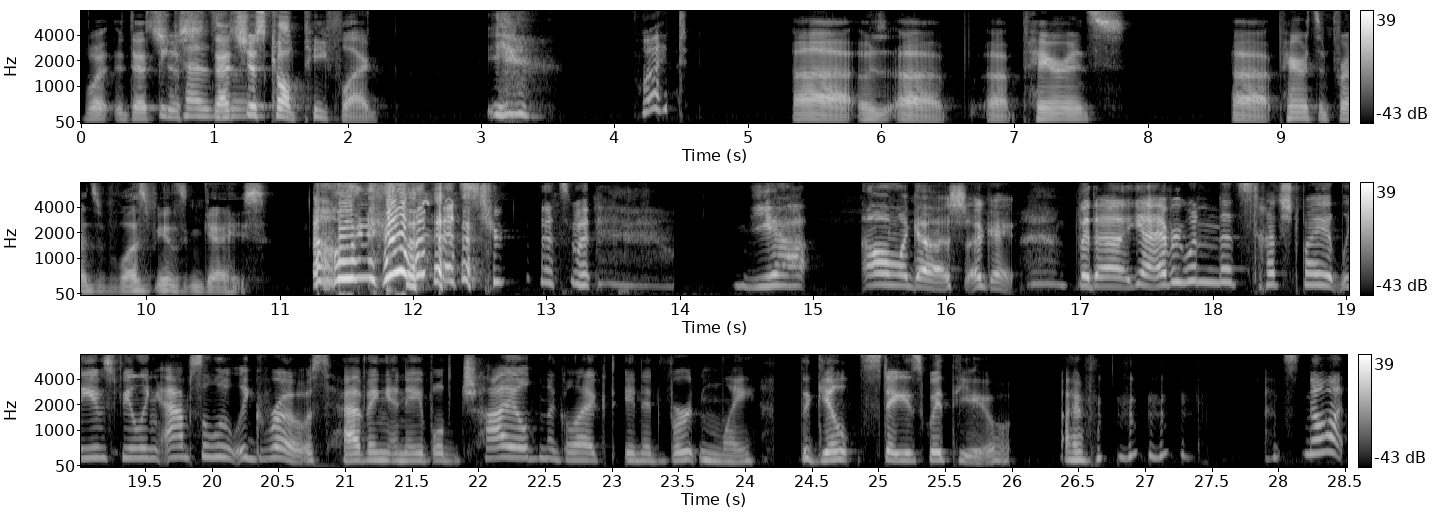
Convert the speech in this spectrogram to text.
What? That's Because, just that's just called PFLAG. Yeah. what? Uh, it was uh, uh, parents Uh, parents and friends of lesbians and gays. Oh no, that's true. That's what. Yeah. Oh my gosh. Okay. But uh yeah, everyone that's touched by it leaves feeling absolutely gross, having enabled child neglect inadvertently. The guilt stays with you. I'm that's not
